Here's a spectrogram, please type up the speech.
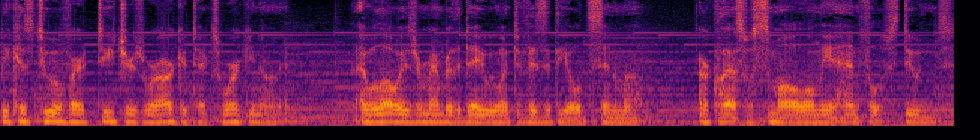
because two of our teachers were architects working on it. I will always remember the day we went to visit the old cinema. Our class was small, only a handful of students.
